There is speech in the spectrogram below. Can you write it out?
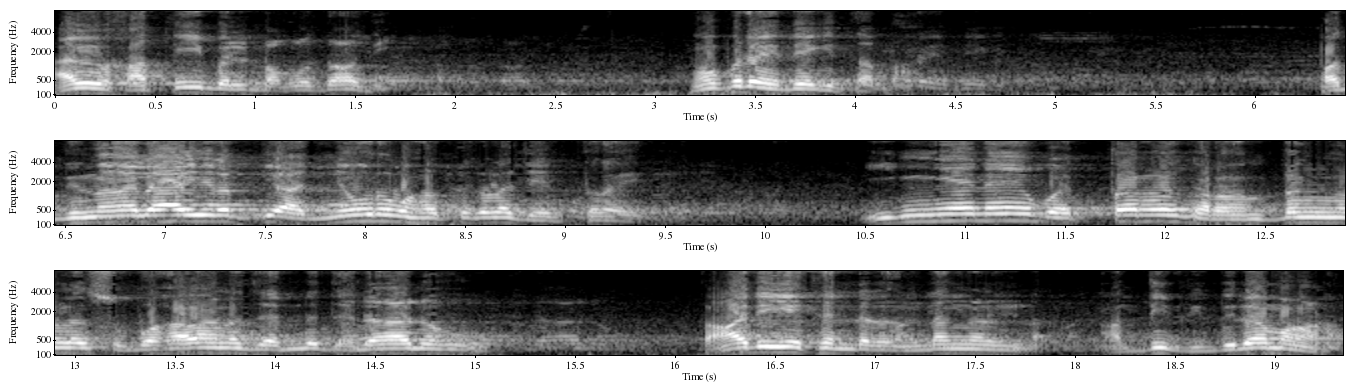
അൽ ഖത്തീബ് ബഗ്ദാദി പതിനാലായിരത്തി അഞ്ഞൂറ് മഹത്തുക്കളെ ചരിത്രമായി ഇങ്ങനെ എത്ര ഗ്രന്ഥങ്ങൾ സുബാന ജല്ല ജലാലുഹു. താരീഖിന്റെ ഗ്രന്ഥങ്ങൾ അതിവിപുലമാണ്.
